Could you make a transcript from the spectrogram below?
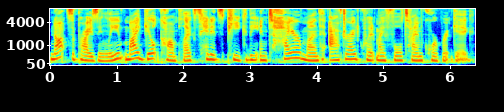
Not surprisingly, my guilt complex hit its peak the entire month after I'd quit my full time corporate gig.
